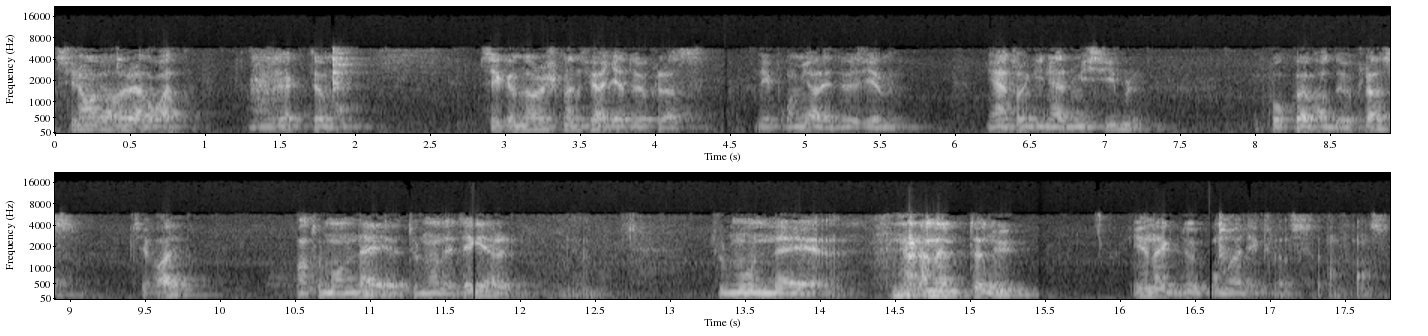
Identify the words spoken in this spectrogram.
C'est l'envers de la droite, exactement. C'est comme dans le chemin de fer, il y a deux classes, les premières et les deuxièmes. Il y a un truc inadmissible. Pourquoi avoir deux classes? C'est vrai. Quand tout le monde naît, tout le monde est égal. Tout le monde naît euh, dans la même tenue. Il n'y en a que deux pour moi des classes en France.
